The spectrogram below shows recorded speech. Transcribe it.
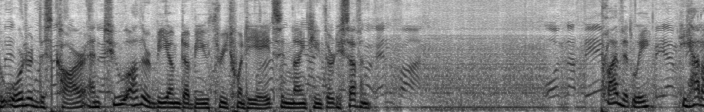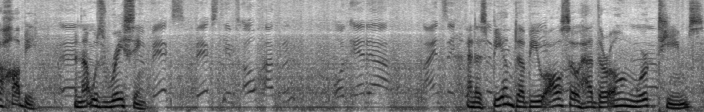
who ordered this car and two other BMW 328s in 1937. Privately, he had a hobby, and that was racing. And as BMW also had their own work teams,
